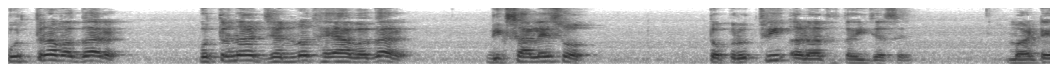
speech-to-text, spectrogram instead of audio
પુત્ર વગર, પુત્રના જન્મ થયા વગર દીક્ષા લેશો, તો પૃથ્વી અનાથ થઈ જશે. માટે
